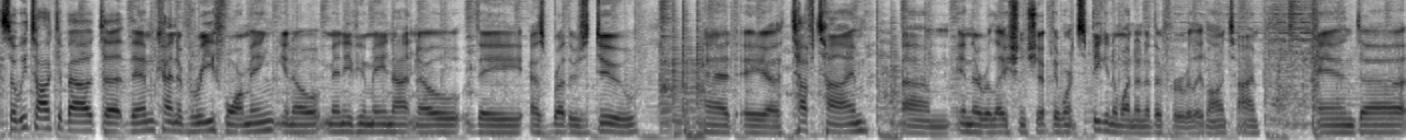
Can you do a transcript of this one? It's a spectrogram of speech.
So we talked about uh, them kind of reforming. You know, many of you may not know they, as brothers do, had a, uh tough time um, in their relationship. They weren't speaking to one another for a really long time, and uh,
